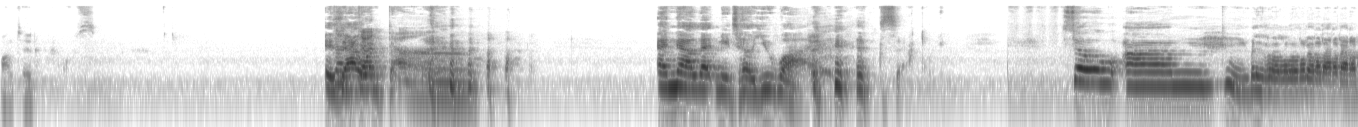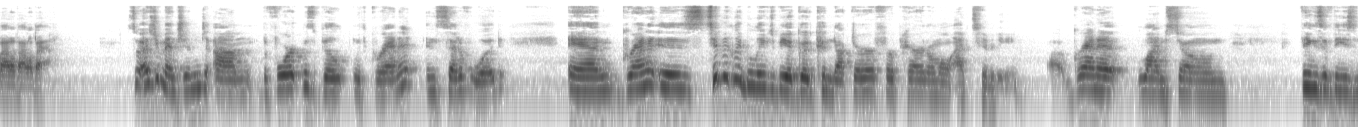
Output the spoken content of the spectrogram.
haunted house. Is dun, that dun, what? Dun. and now let me tell you why. exactly. So, um, hmm. so as you mentioned, um, the fort was built with granite instead of wood, and granite is typically believed to be a good conductor for paranormal activity. Uh, granite, limestone, things of these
